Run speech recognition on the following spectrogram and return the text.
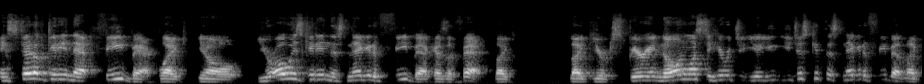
instead of getting that feedback, like, you know, you're always getting this negative feedback as a vet, like, like your experience. No one wants to hear what you, you, you just get this negative feedback, like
